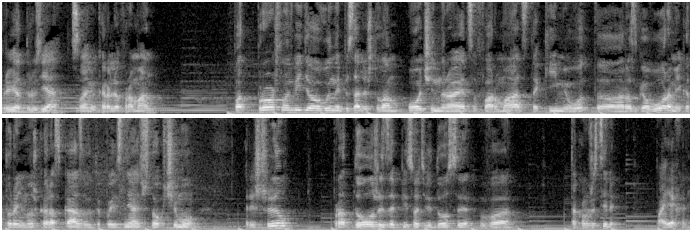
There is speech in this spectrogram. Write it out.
Привет, друзья! С вами Королев Роман. Под прошлым видео вы написали, что вам очень нравится формат с такими вот э, разговорами, которые немножко рассказывают и поясняют, что к чему. Решил продолжить записывать видосы в таком же стиле. Поехали!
